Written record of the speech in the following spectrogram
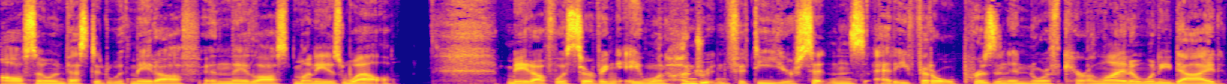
also invested with Madoff, and they lost money as well. Madoff was serving a 150 year sentence at a federal prison in North Carolina when he died.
